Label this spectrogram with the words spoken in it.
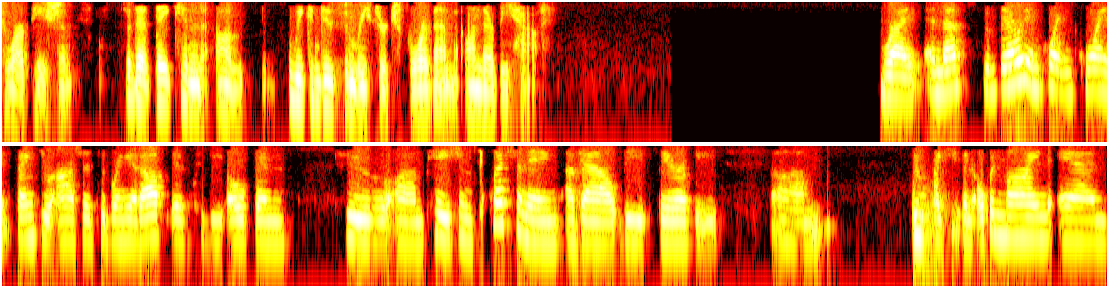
to our patients so that they can um, we can do some research for them on their behalf. Right, and that's a very important point. Thank you, Asha, to bring it up. Is to be open to um, patients questioning about these therapies. Um, we might keep an open mind and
